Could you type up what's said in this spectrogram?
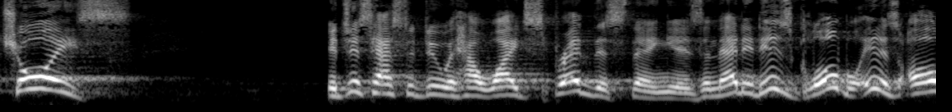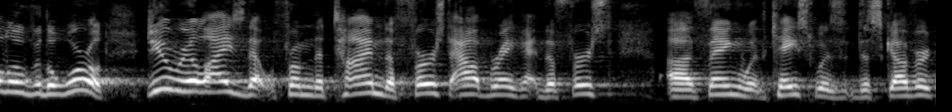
choice. It just has to do with how widespread this thing is and that it is global. It is all over the world. Do you realize that from the time the first outbreak, the first uh, thing with case was discovered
